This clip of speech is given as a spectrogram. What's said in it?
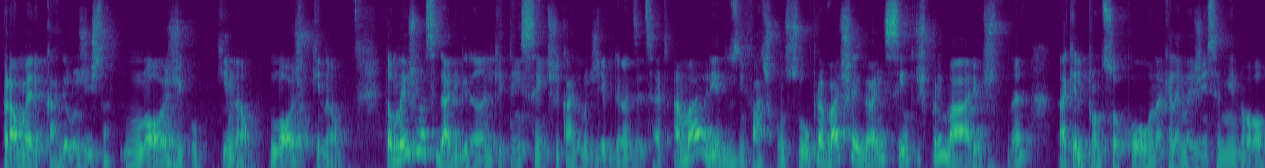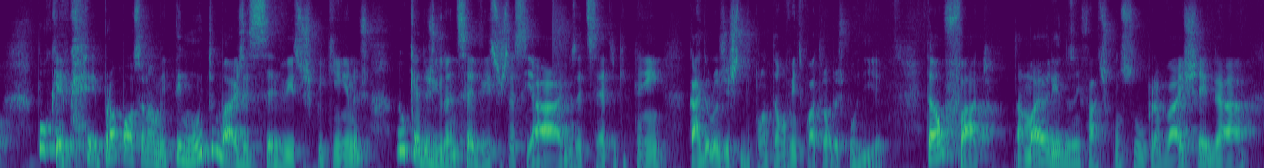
para o médico cardiologista? Lógico que não. Lógico que não. Então, mesmo na cidade grande, que tem centros de cardiologia grandes, etc., a maioria dos infartos com supra vai chegar em centros primários, né? Naquele pronto-socorro, naquela emergência menor. Por quê? Porque proporcionalmente tem muito mais desses serviços pequenos do que dos grandes serviços terciários, etc., que tem cardiologista de plantão 24 horas por dia. Então, é fato, a maioria dos infartos com supra vai chegar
